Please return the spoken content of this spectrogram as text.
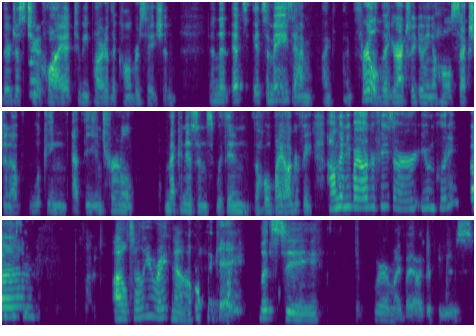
they're just too quiet to be part of the conversation and that it's it's amazing. I'm, I'm I'm thrilled that you're actually doing a whole section of looking at the internal mechanisms within the whole biography. How many biographies are you including? Um, I'll tell you right now. Okay. Let's see. Where are my biographies?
